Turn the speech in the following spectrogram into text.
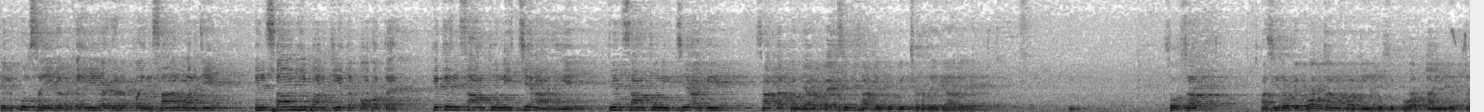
ਬਿਲਕੁਲ ਸਹੀ ਗੱਲ ਕਹੀ ਹੈ, ਅਗਰ ਆਪਾਂ ਇਨਸਾਨ ਬਣ ਜਾਈਏ, ਇਨਸਾਨ ਹੀ ਬਣ ਜਾਈਏ ਤਾਂ ਬਹੁਤ ਹੈ। ਕਿਤੇ ਇਨਸਾਨ ਤੋਂ ਨੀਚੇ ਨਾ ਆ ਜਾਈਏ, ਜੇ ਇਨਸਾਨ ਤੋਂ ਨੀਚੇ ਆ ਗਏ, ਸਾਡਾ ਪੰਜਾਬ ਵੈਸੇ ਵੀ ਸਾਡੇ ਤੋਂ ਵਿਛੜਦੇ ਜਾ ਰਿਹਾ ਹੈ। ਸੋ ਸਰ ਅਸੀਂ ਤੁਹਾਡੇ ਬਹੁਤ ਧੰਨਵਾਦੀ ਹਾਂ ਤੁਸੀਂ ਬਹੁਤ ਟਾਈਮ ਦਿੱਤਾ।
